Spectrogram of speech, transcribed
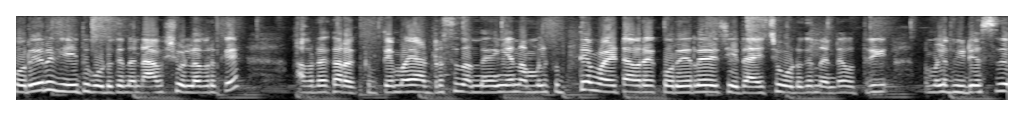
കൊറിയർ ചെയ്ത് കൊടുക്കുന്നുണ്ട് ആവശ്യമുള്ളവർക്ക്. അവരുടെ കൃത്യമായ അഡ്രസ്സ് തന്നു കഴിഞ്ഞാൽ നമ്മൾ കൃത്യമായിട്ട് അവരെ കൊറിയർ ചെയ്ത് അയച്ചു കൊടുക്കുന്നുണ്ട്. ഒത്തിരി നമ്മൾ വീഡിയോസ്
